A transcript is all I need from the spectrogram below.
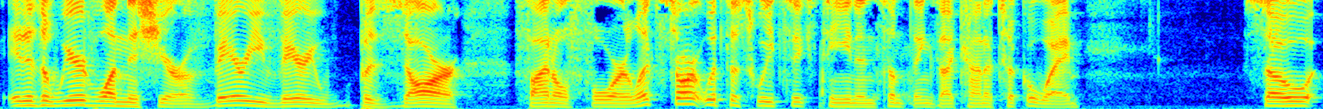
it is a weird one this year. A very, very bizarre Final Four. Let's start with the Sweet 16 and some things I kind of took away. So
